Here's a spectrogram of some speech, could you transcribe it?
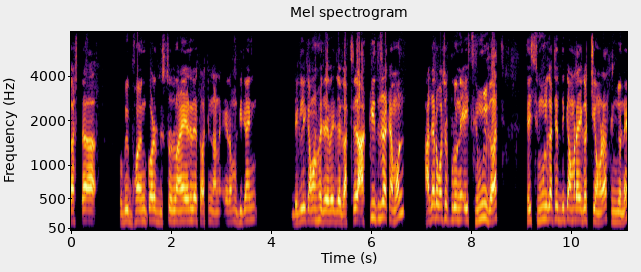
গাছটা খুবই ভয়ঙ্কর দৃশ্য দাঁড়িয়ে আছে দেখতে পাচ্ছি নানা, এরকম ডিজাইন দেখলেই কেমন হয়ে যাবে যে গাছের আকৃতিটা কেমন। হাজার বছর পুরনো এই শিমুল গাছ। সেই শিমুল গাছের দিকে আমরা এগোচ্ছি আমরা তিনজনে।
